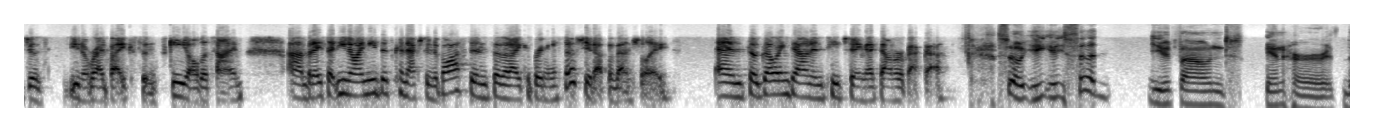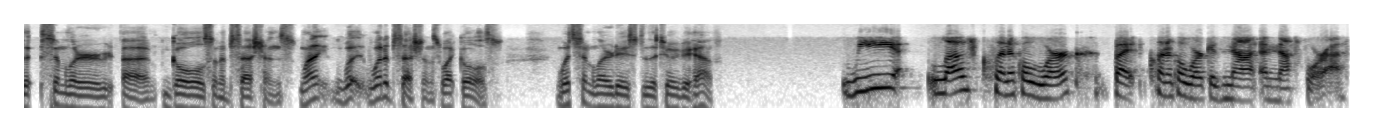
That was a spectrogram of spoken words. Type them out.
just you know ride bikes and ski all the time. Um, but I said, you know, I need this connection to Boston so that I could bring an associate up eventually. And so going down and teaching, I found Rebecca. So you, you said you found in her the similar uh, goals and obsessions. What, what what obsessions? What goals? What similarities do the two of you have? We love clinical work, but clinical work is not enough for us.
